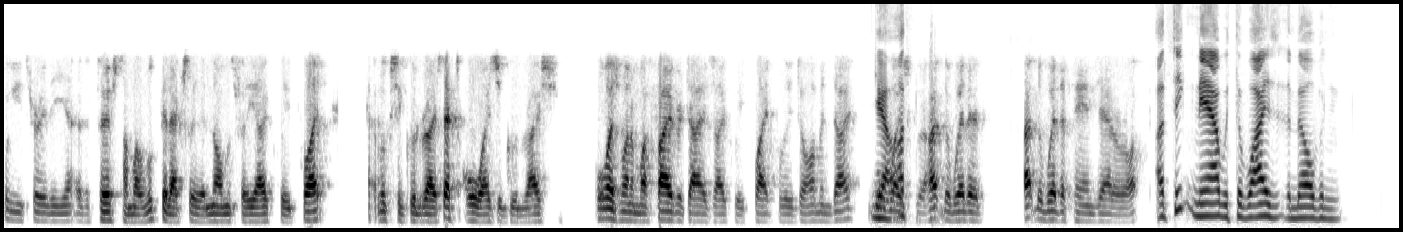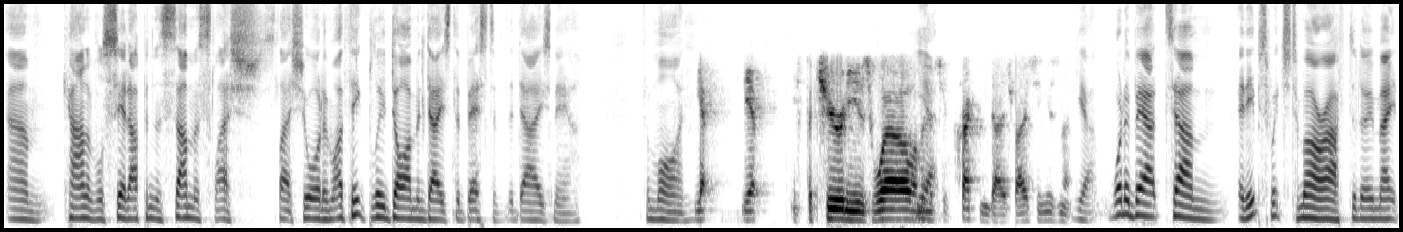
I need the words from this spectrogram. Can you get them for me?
looking through the uh, the first time I looked at actually the noms for the Oakleigh Plate. That looks a good race. That's always a good race. Always one of my favourite days, Oakleigh Plate Blue Diamond Day. Yeah, always I- good. I hope the weather hope the weather pans out all right. I think now with the way that the Melbourne um, Carnival's set up in the summer slash slash autumn, I think Blue Diamond Day is the best of the days now for mine. Yep, yep. Futurity as well. I mean, Yeah. it's a cracking day's racing, isn't it? Yeah. What about um, at Ipswich tomorrow afternoon, mate?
